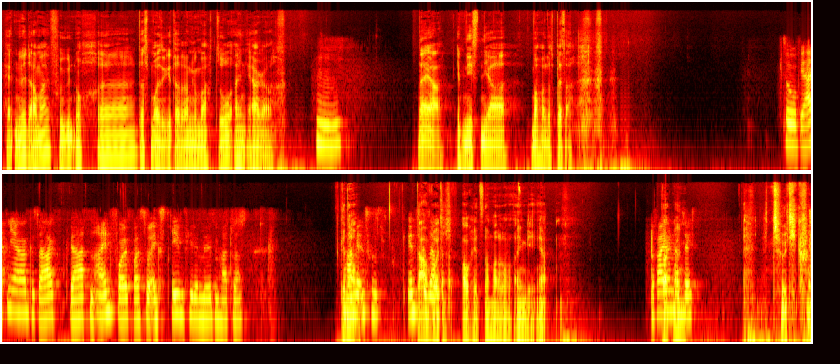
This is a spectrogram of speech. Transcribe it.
Hätten wir da mal früh genug äh, das Mäusegitter dran gemacht. So ein Ärger. Hm. Naja, im nächsten Jahr machen wir das besser. So, wir hatten ja gesagt, wir hatten ein Volk, was so extrem viele Milben hatte. Genau. Wir insges Da insgesamt wollte ich auch jetzt nochmal drauf eingehen, ja. 360. Entschuldigung.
